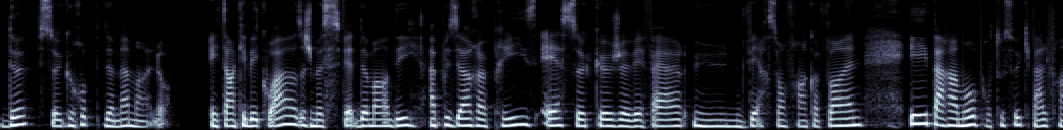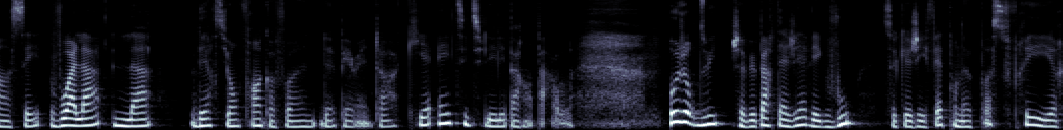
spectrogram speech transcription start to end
de ce groupe de mamans-là. Étant québécoise, je me suis fait demander à plusieurs reprises est-ce que je vais faire une version francophone? Et par amour pour tous ceux qui parlent français, voilà la version francophone de Parent Talk qui est intitulée Les parents parlent. Aujourd'hui, je veux partager avec vous ce que j'ai fait pour ne pas souffrir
